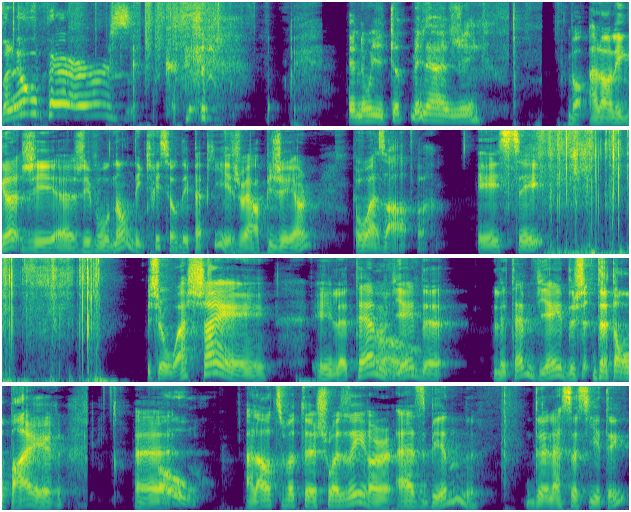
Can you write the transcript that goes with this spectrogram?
Bloopers! Nous, il est tout mélangé. Bon, alors les gars, j'ai, euh, j'ai vos noms décrits sur des papiers et je vais en piger un au hasard. Et c'est. Joachim! Et le thème Oh. vient de. Le thème vient de, de ton père. Euh, Oh! Alors, tu vas te choisir un has-been de la société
